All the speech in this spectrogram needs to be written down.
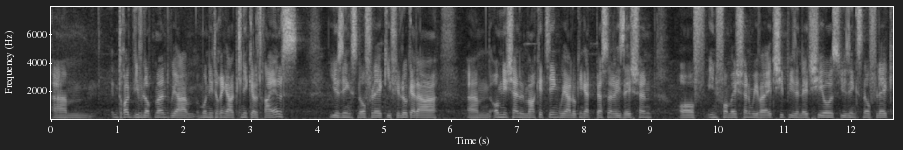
um, drug development, we are monitoring our clinical trials using Snowflake. If you look at our um, omnichannel marketing, we are looking at personalization of information with our HCPs and HCOs using Snowflake.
